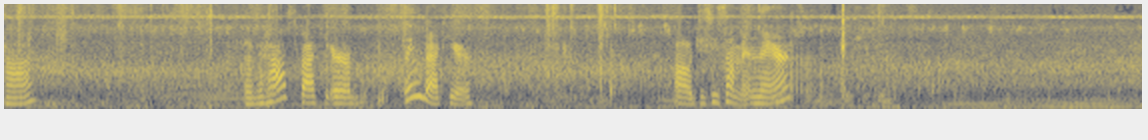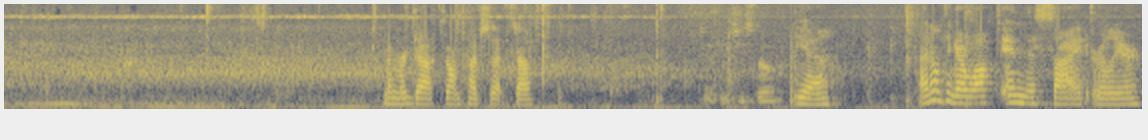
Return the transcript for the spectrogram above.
Huh? There's a house back here, a thing back here. Oh, did you see something in there? Remember, ducks, don't touch that stuff. That stuff? Yeah. I don't think I walked in this side earlier.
